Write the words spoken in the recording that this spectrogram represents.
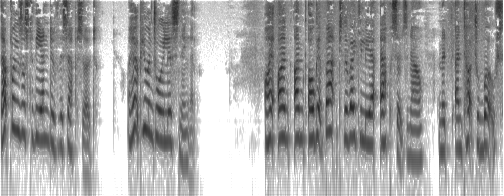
That brings us to the end of this episode. I hope you enjoy listening I, I, I'm, I'll get back to the regular episodes now and, and touch on Welsh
